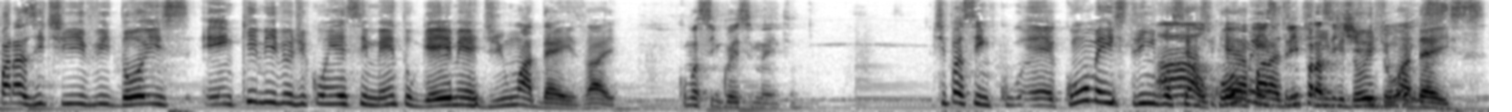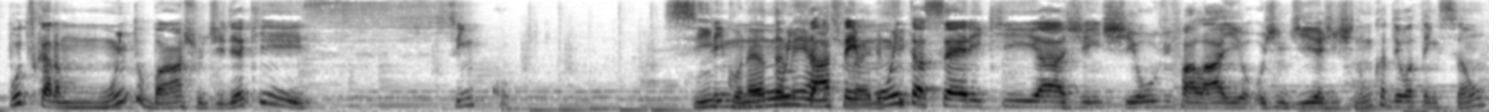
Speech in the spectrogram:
Parasite Eve 2 em que nível de conhecimento gamer de 1 a 10, vai? Como assim conhecimento? Tipo assim, é, quão mainstream você Ah, acha o que é mainstream Parasite Eve Parasite 2 de 1 a 2? 10? Putz, cara, muito baixo, eu diria que 5. 5, né? Eu também acho, tem velho. muita Fica- série que a gente ouve falar e hoje em dia a gente nunca deu atenção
